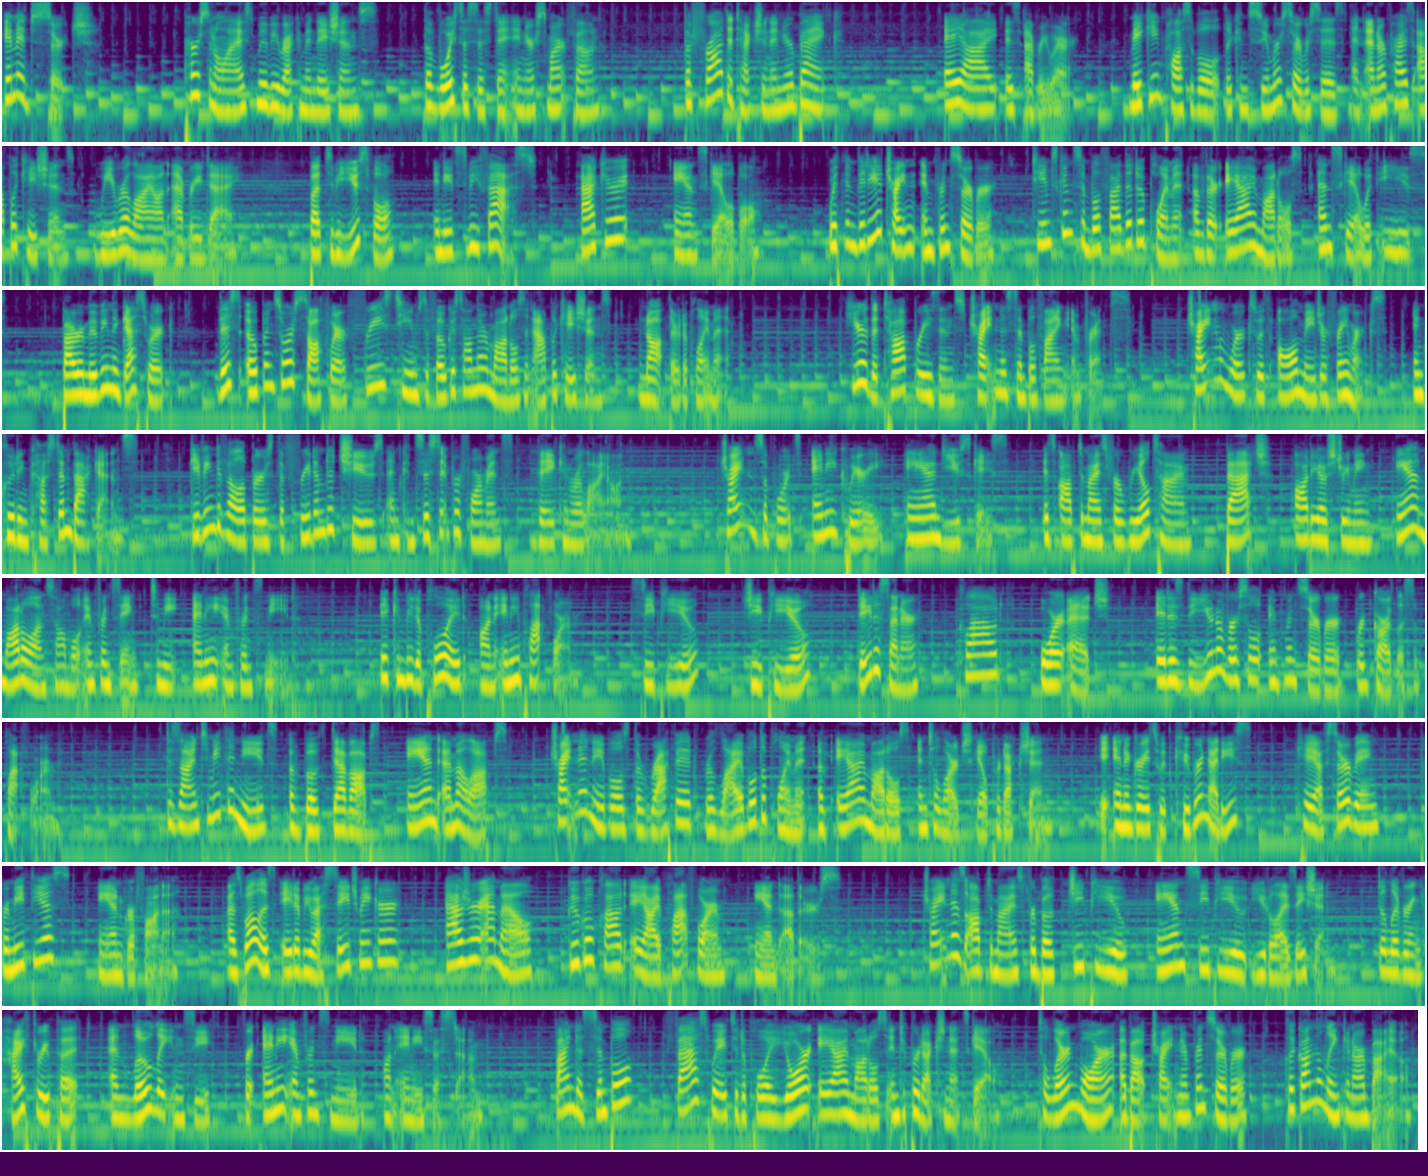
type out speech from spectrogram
Image search, personalized movie recommendations, the voice assistant in your smartphone, the fraud detection in your bank. AI is everywhere, making possible the consumer services and enterprise applications we rely on every day. But to be useful, it needs to be fast, accurate, and scalable. With NVIDIA Triton Inference Server, teams can simplify the deployment of their AI models and scale with ease. By removing the guesswork, this open source software frees teams to focus on their models and applications, not their deployment. Here are the top reasons Triton is simplifying inference. Triton works with all major frameworks, including custom backends, giving developers the freedom to choose and consistent performance they can rely on. Triton supports any query and use case. It's optimized for real time, batch, audio streaming, and model ensemble inferencing to meet any inference need. It can be deployed on any platform CPU, GPU, data center, cloud, or edge. It is the universal inference server regardless of platform. Designed to meet the needs of both DevOps and MLOps, Triton enables the rapid, reliable deployment of AI models into large scale production. It integrates with Kubernetes, KF Serving, Prometheus, and Grafana, as well as AWS SageMaker, Azure ML, Google Cloud AI Platform, and others. Triton is optimized for both GPU and CPU utilization, delivering high throughput and low latency for any inference need on any system. Find a simple, fast way to deploy your AI models into production at scale. To learn more about Triton Inference Server, click on the link in our bio.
